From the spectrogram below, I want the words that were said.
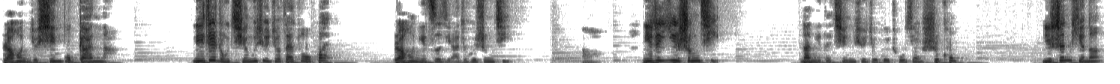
然后你就心不甘呐，你这种情绪就在作怪，然后你自己啊就会生气，啊，你这一生气，那你的情绪就会出现失控，你身体呢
